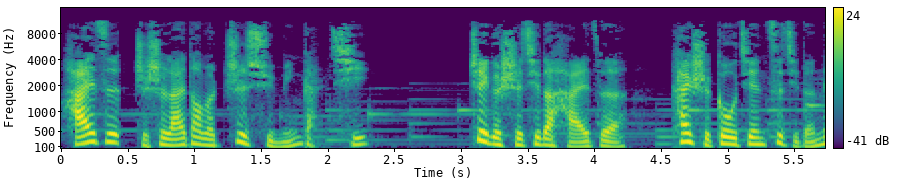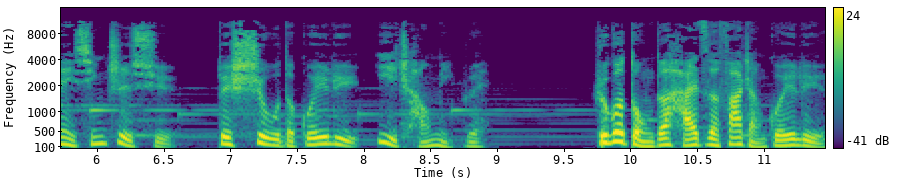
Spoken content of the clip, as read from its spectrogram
孩子只是来到了秩序敏感期。这个时期的孩子开始构建自己的内心秩序，对事物的规律异常敏锐。如果懂得孩子的发展规律，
